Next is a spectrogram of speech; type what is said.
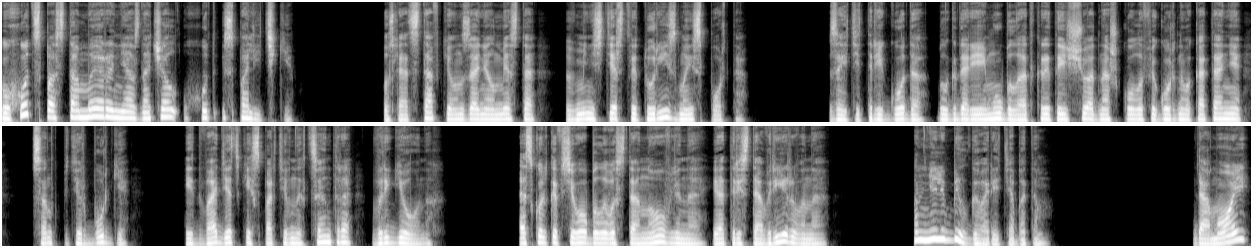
Уход с поста мэра не означал уход из политики. После отставки он занял место в Министерстве туризма и спорта. За эти три года благодаря ему была открыта еще одна школа фигурного катания в Санкт-Петербурге и два детских спортивных центра в регионах. А сколько всего было восстановлено и отреставрировано, он не любил говорить об этом. «Домой?»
